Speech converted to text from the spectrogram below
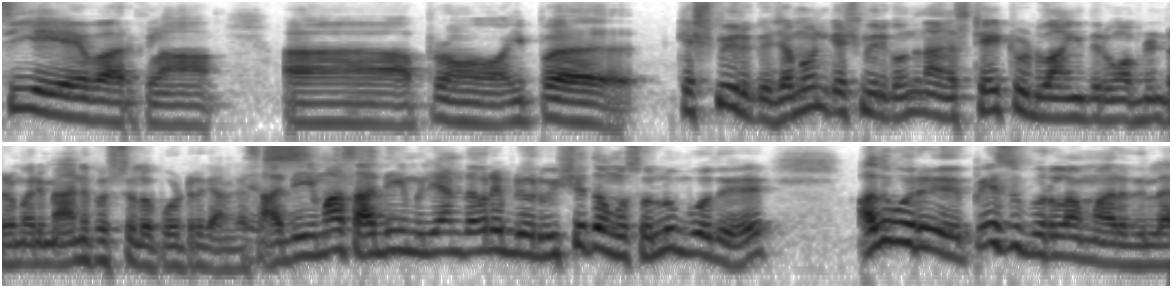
சிஏஏவாக இருக்கலாம். அப்புறம் இப்போ காஷ்மீருக்கு ஜம்மு அண்ட் காஷ்மீருக்கு வந்து நாங்கள் ஸ்டேட்ஹுட் வாங்கி தருவோம் அப்படின்ற மாதிரி மேனிஃபெஸ்டோவில் போட்டிருக்காங்க. Yes. சாதியமாக சாதியம் இல்லையான்னு தவிர இப்படி ஒரு விஷயத்தை அவங்க சொல்லும்போது அது ஒரு பேசு பொருளாக மாறுது இல்ல.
